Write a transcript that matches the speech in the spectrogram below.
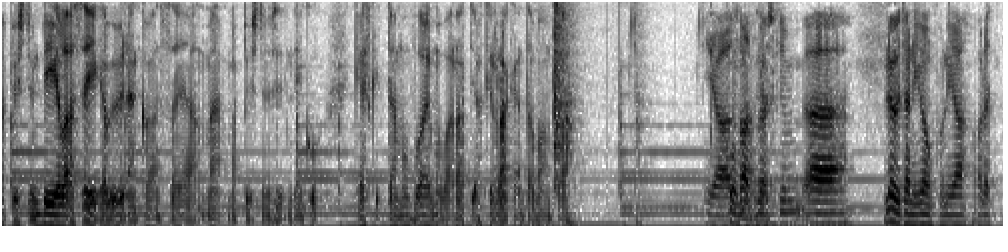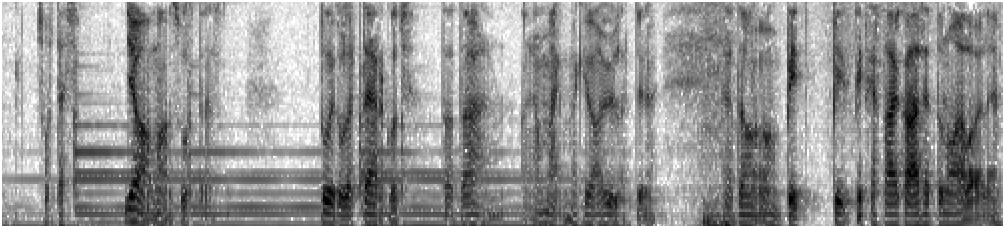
mä pystyn diilaamaan se ikävyyden kanssa ja mä, mä pystyn sitten niin keskittämään mun voimavarat johonkin rakentavampaan. Ja Kumman sä oot myöskin ää, löytänyt jonkun ja olet suhteessa. Joo, mä oon suhteessa. Tuitulle terkut. Tota, mä, mäkin olen yllättynyt, että on pit, pit, pitkästä aikaa asettunut aloilleen.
